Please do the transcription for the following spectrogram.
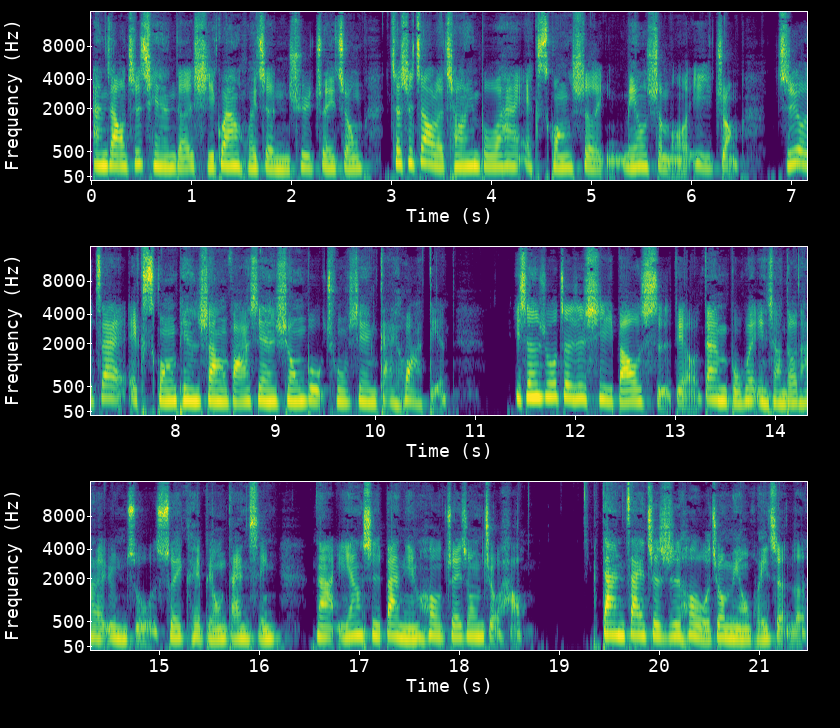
按照之前的习惯回诊去追踪，这是照了超音波和 X 光摄影，没有什么异状，只有在 X 光片上发现胸部出现钙化点。医生说这是细胞死掉，但不会影响到它的运作，所以可以不用担心。那一样是半年后追踪就好。但在这之后我就没有回诊了，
